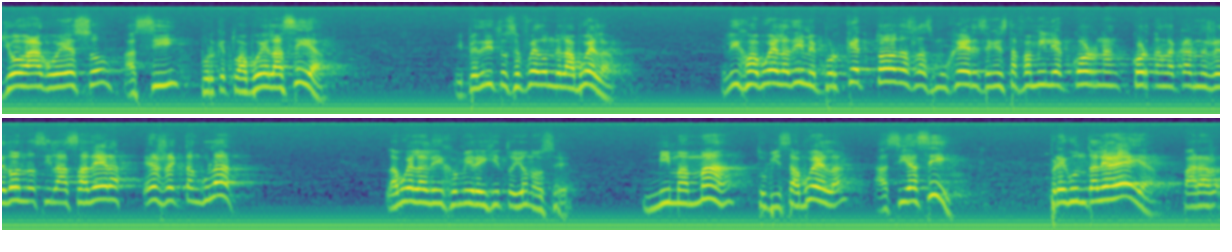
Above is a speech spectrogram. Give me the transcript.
Yo hago eso así porque tu abuela hacía. Y Pedrito se fue donde la abuela. Le dijo, abuela, dime, ¿por qué todas las mujeres en esta familia cortan, cortan la carne redonda si la asadera es rectangular? La abuela le dijo, mira hijito, yo no sé mi mamá, tu bisabuela, hacía así. Pregúntale a ella. Para,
